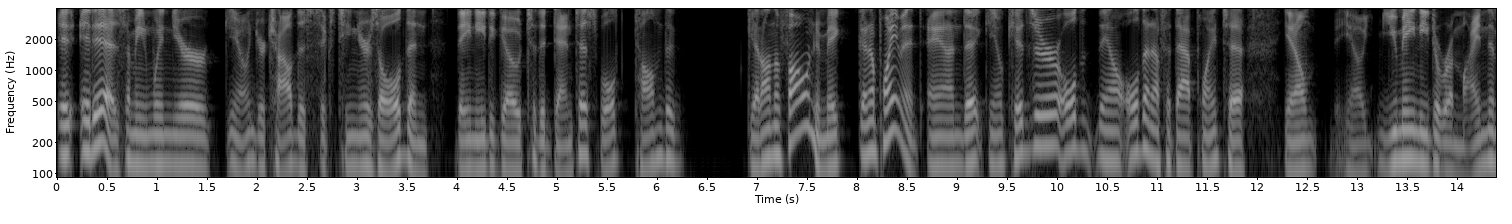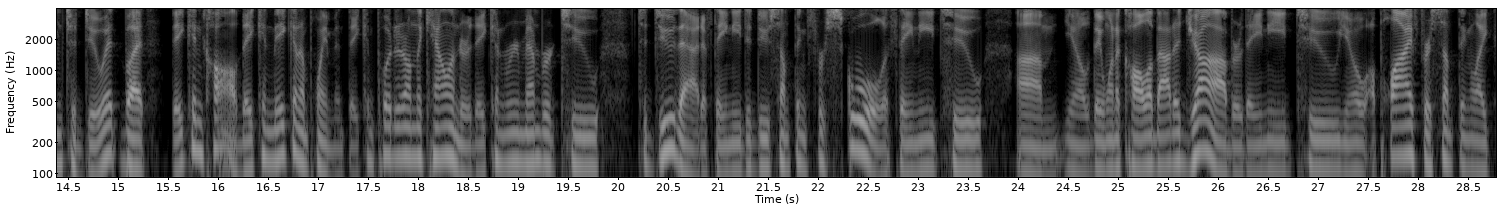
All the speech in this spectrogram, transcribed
it, it is. I mean, when you're you know your child is 16 years old and they need to go to the dentist, well, tell them to get on the phone and make an appointment. And the, you know, kids are old, you know, old enough at that point to, you know, you know, you may need to remind them to do it, but they can call, they can make an appointment, they can put it on the calendar, they can remember to to do that if they need to do something for school, if they need to, um, you know, they want to call about a job or they need to, you know, apply for something like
